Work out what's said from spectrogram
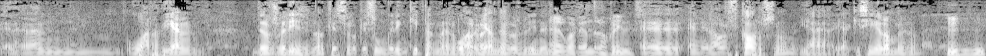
el gran guardián de los greens, ¿no? Que es lo que es un greenkeeper, ¿no? El guardián Correcto. de los greens el guardián de los greens. eh, en el Old Course, ¿no? Y, a- y aquí sigue el hombre, ¿no? Ujú.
